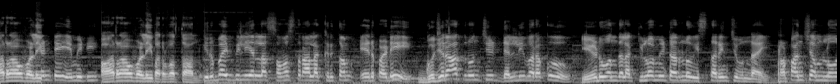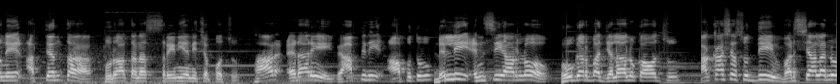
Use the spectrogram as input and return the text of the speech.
ఆరావళి అంటే ఏమిటి? ఆరావళి పర్వతాలు. ఇరవై బిలియన్ల సంవత్సరాల క్రితం ఏర్పడి గుజరాత్ నుంచి ఢిల్లీ వరకు ఏడు వందల కిలోమీటర్లు విస్తరించి ఉన్నాయి. ప్రపంచంలోనే అత్యంత పురాతన శ్రేణి అని చెప్పొచ్చు. థార్ ఎడారి వ్యాప్తిని ఆపుతూ ఢిల్లీ ఎన్సీఆర్లో భూగర్భ జలాలు కావచ్చు ఆకాశ శుద్ధి వర్షాలను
